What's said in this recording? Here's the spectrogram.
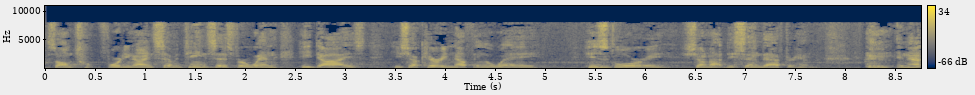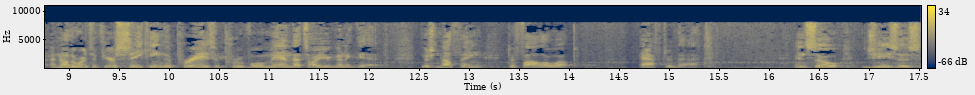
Psalm 49:17 says, "For when he dies, he shall carry nothing away; his glory shall not descend after him." in, in other words, if you're seeking the praise, approval of man, that's all you're going to get. There's nothing to follow up after that. And so Jesus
